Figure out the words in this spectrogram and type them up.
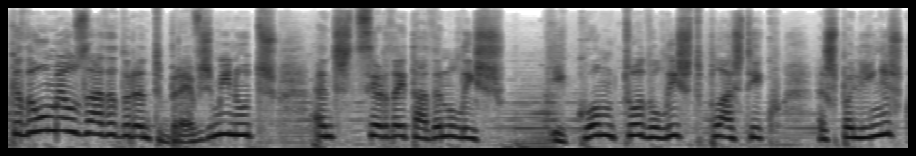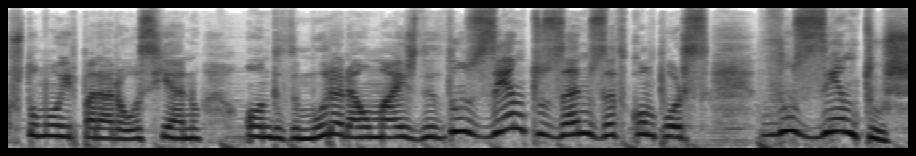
Cada uma é usada durante breves minutos antes de ser deitada no lixo. E como todo o lixo de plástico, as palhinhas costumam ir parar ao oceano, onde demorarão mais de 200 anos a decompor-se. 200!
